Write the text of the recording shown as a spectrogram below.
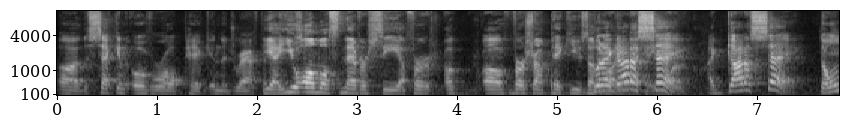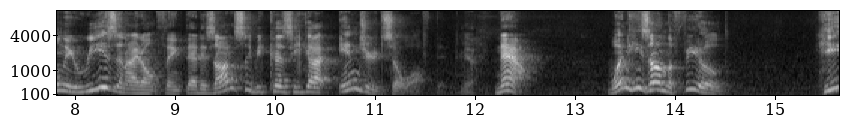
uh, the second overall pick in the draft. Yeah, you almost never see a first a, a first round pick used on. But I gotta say, anymore. I gotta say, the only reason I don't think that is honestly because he got injured so often. Yeah. Now, when he's on the field, he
